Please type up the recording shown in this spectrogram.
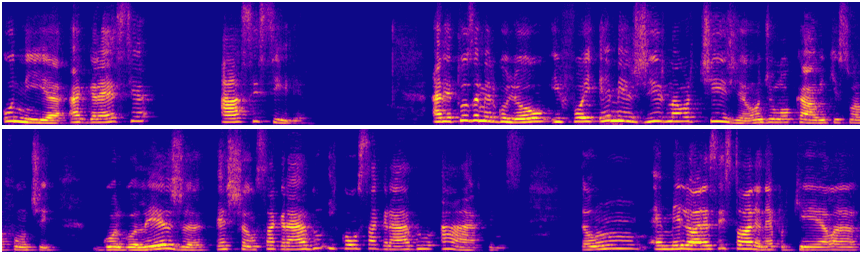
unia a Grécia à Sicília. Aretusa mergulhou e foi emergir na Ortígia, onde o local em que sua fonte gorgoleja é chão sagrado e consagrado a Ártemis. Então, é melhor essa história, né? Porque ela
